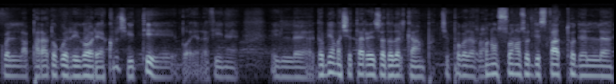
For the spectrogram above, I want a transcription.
quell'apparato, quel rigore a Crucitti, poi alla fine il, dobbiamo accettare il risultato del campo, c'è poco da fare. Non sono soddisfatto del,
